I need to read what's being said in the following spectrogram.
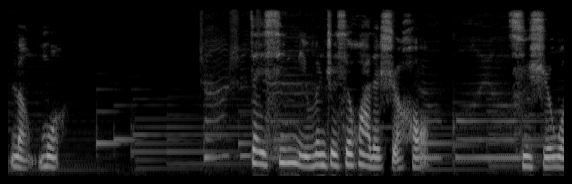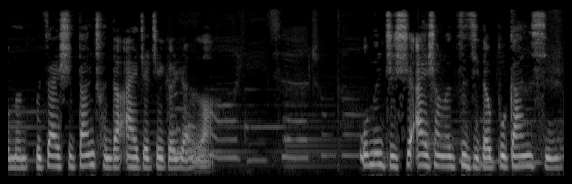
冷漠？在心里问这些话的时候。其实我们不再是单纯的爱着这个人了，我们只是爱上了自己的不甘心。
